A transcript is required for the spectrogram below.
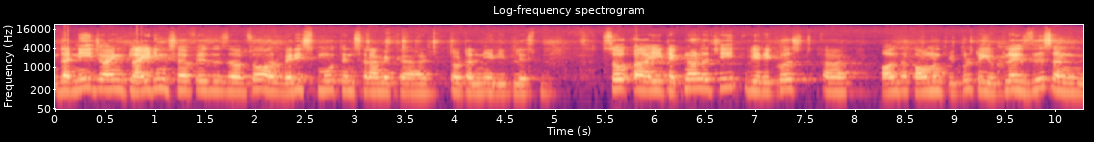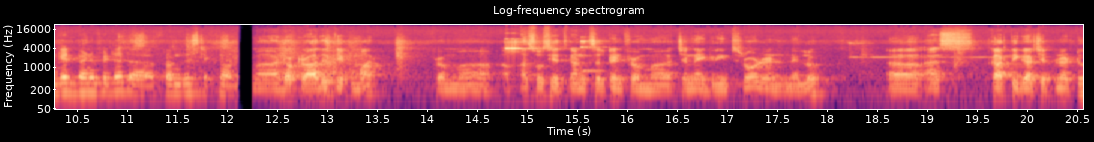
the knee joint gliding surfaces also are very smooth in ceramic total knee replacement so ఈ technology we request all the common people to utilise this and get benefited from this technology doctor Aditya Kumar from associate consultant from Chennai Greens road and Greens as and Karthik garu చెప్పినట్టు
